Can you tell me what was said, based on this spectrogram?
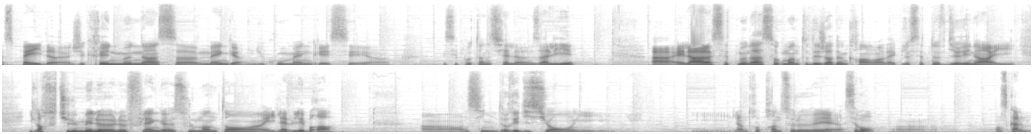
Spade, j'ai créé une menace Meng, du coup Meng et ses, potentiels alliés. Et là, cette menace augmente déjà d'un cran avec le 7-9 d'Irina. Lorsque tu lui mets le, flingue sous le menton, il lève les bras en, en signe de reddition. Il, il entreprend de se lever. euh, C'est bon, euh, on se calme.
